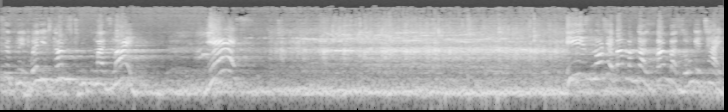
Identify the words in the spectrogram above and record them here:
Disciplined when it comes to Mazmai. Yes. He is not a Bamba Bamba Zonge type.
